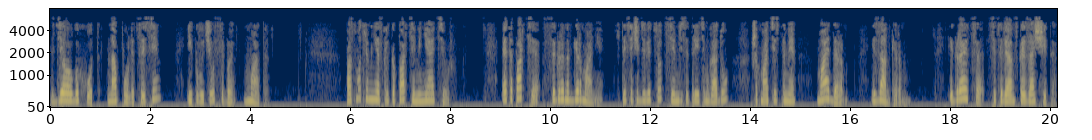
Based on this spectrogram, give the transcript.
сделал бы ход на поле c7 и получился бы мат. Посмотрим несколько партий миниатюр. Эта партия сыграна в Германии в 1973 году шахматистами Майдером и Занкером. Играется сицилианская защита.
